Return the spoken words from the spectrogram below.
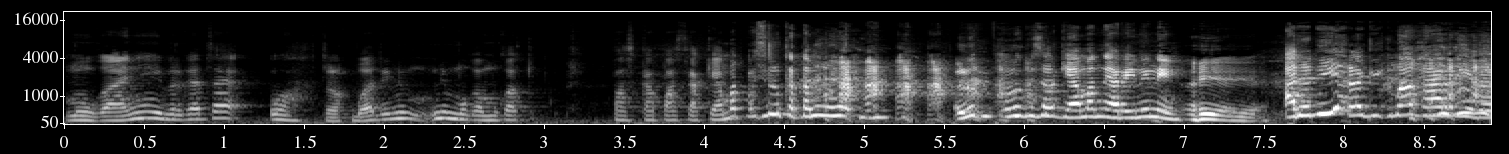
mukanya berkata wah telok banget ini ini muka-muka pasca pasca kiamat pasti lu ketemu lu lu misal kiamat nih hari ini nih. Iya, iya. ada dia lagi kebakar gitu.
